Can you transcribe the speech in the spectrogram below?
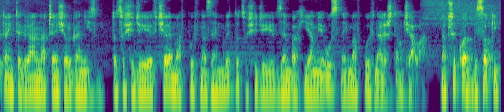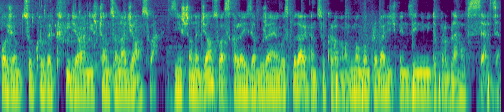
to integralna część organizmu. To, co się dzieje w ciele, ma wpływ na zęby, to, co się dzieje w zębach i jamie ustnej, ma wpływ na resztę ciała. Na przykład wysoki poziom cukru we krwi działa niszcząco na dziąsła. Zniszczone dziąsła z kolei zaburzają gospodarkę cukrową i mogą prowadzić m.in. do problemów z sercem.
